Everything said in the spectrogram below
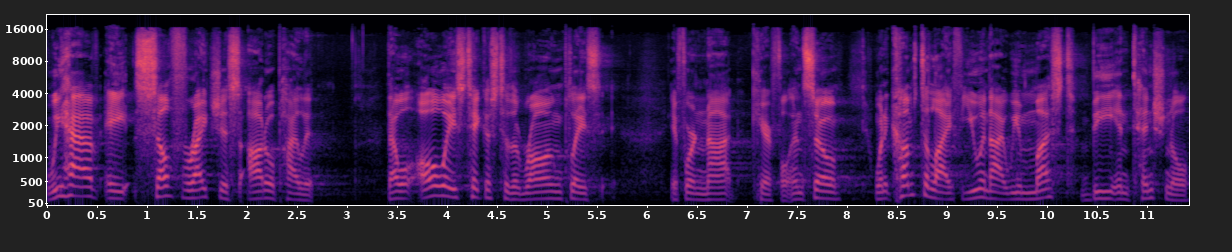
We have a self righteous autopilot that will always take us to the wrong place if we're not careful. And so, when it comes to life, you and I, we must be intentional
